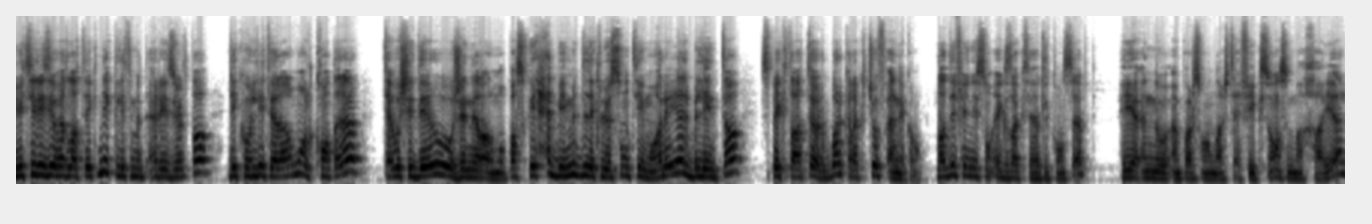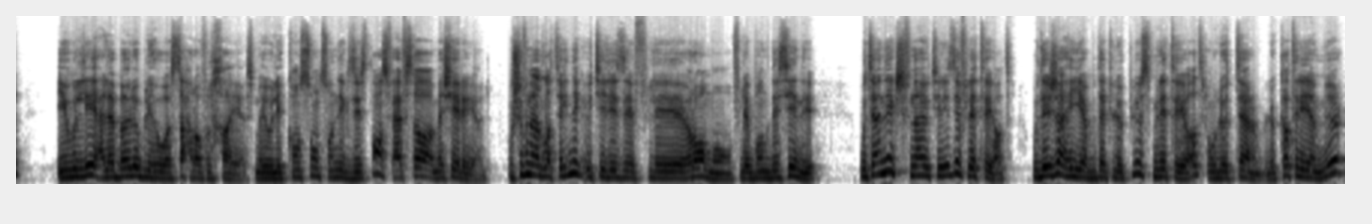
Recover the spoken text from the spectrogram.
يوتيليزيو هاد la technique اللي تمد un résultat اللي يكون littéralement ال contraire تاع واش يديروا généralement parce que يحب يمد لك le sentiment réel باللي أنت spectateur برك راك تشوف un écran la définition exacte هاد ال concept هي إنه un personnage تاع fiction سما خيال يولي على بالو بلي هو صح راه في الخيال. سما يولي conscient de son existence في عفسة ماشي réelle وشفنا هاد la technique utilisée في les romans في les bandes dessinées وثانيك شفناها utilisée في les théâtres و déjà هي بدات le plus من les théâtres و le terme le quatrième mur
